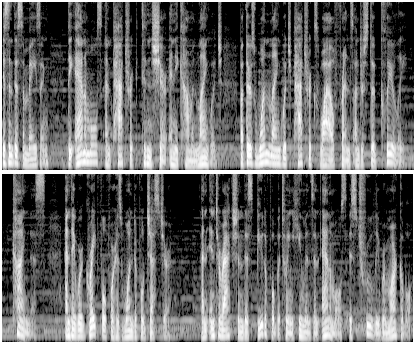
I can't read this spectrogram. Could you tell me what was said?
Isn't this amazing? The animals and Patrick didn't share any common language, but there's one language Patrick's wild friends understood clearly kindness, and they were grateful for his wonderful gesture. An interaction this beautiful between humans and animals is truly remarkable.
